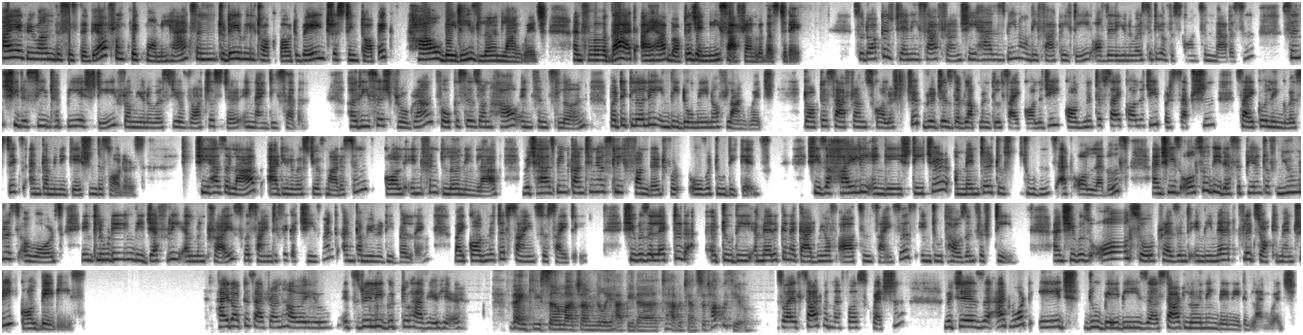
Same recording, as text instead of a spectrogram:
Hi everyone, this is Divya from Quick Mommy Hacks, and today we'll talk about a very interesting topic how babies learn language. And for that, I have Dr. Jenny Saffran with us today. So, Dr. Jenny Saffran, she has been on the faculty of the University of Wisconsin Madison since she received her PhD from University of Rochester in 97. Her research program focuses on how infants learn, particularly in the domain of language. Dr. Saffran's scholarship bridges developmental psychology, cognitive psychology, perception, psycholinguistics, and communication disorders. She has a lab at University of Madison called Infant Learning Lab, which has been continuously funded for over two decades. She's a highly engaged teacher, a mentor to students at all levels, and she's also the recipient of numerous awards, including the Jeffrey Elman Prize for Scientific Achievement and Community Building by Cognitive Science Society. She was elected uh, to the American Academy of Arts and Sciences in 2015, and she was also present in the Netflix documentary called Babies. Hi, Dr. Saffran. How are you? It's really good to have you here. Thank you so much. I'm really happy to, to have a chance to talk with you. So, I'll start with my first question, which is At what age do babies uh, start learning their native language?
